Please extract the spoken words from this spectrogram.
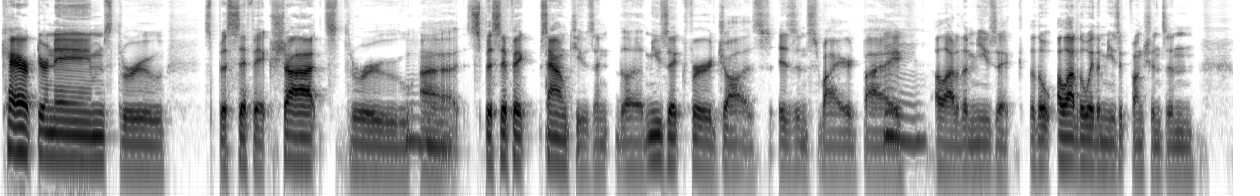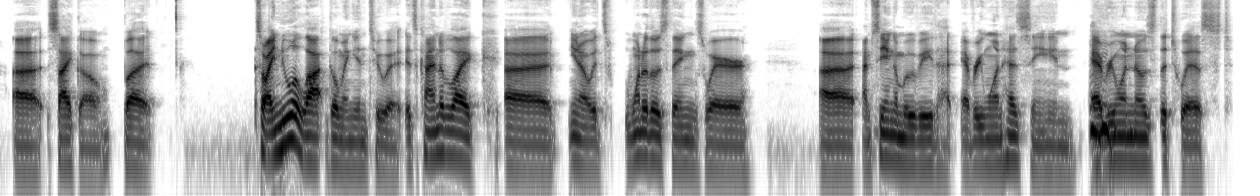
character names, through specific shots, through uh, Mhm. specific sound cues, and the music for Jaws is inspired by Mm. a lot of the music, the, a lot of the way the music functions in uh, Psycho. But so I knew a lot going into it. It's kind of like, uh, you know, it's one of those things where uh, I'm seeing a movie that everyone has seen, everyone knows the twist.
